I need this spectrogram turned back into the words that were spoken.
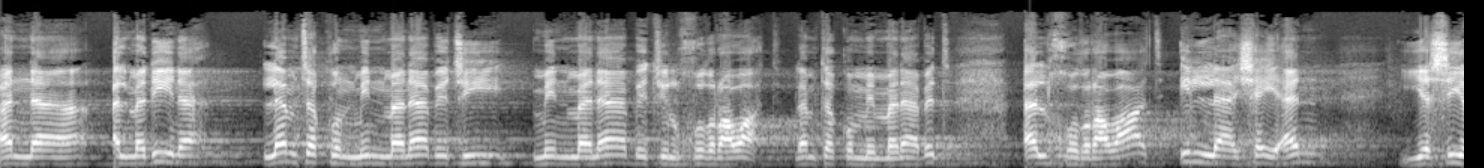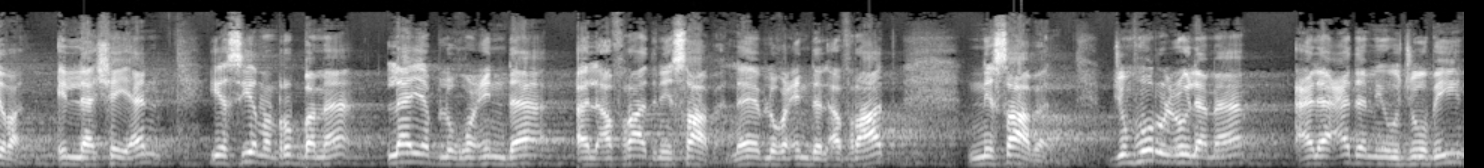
أن المدينة لم تكن من منابت من منابت الخضروات. لم تكن من منابت الخضروات إلا شيئا يسيرا إلا شيئا يسيرا. ربما لا يبلغ عند الأفراد نصابا لا يبلغ عند الأفراد نصابا. جمهور العلماء على عدم وجوب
